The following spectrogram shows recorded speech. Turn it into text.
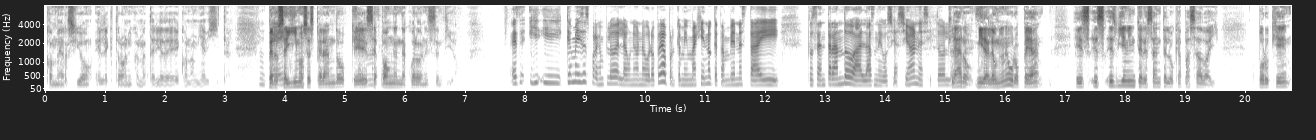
comercio electrónico, en materia de economía digital. Pero seguimos esperando que se pongan de acuerdo en ese sentido. y, ¿Y qué me dices, por ejemplo, de la Unión Europea? Porque me imagino que también está ahí, pues, entrando a las negociaciones y todo lo Claro, mira, la Unión Europea es, es, es bien interesante lo que ha pasado ahí porque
